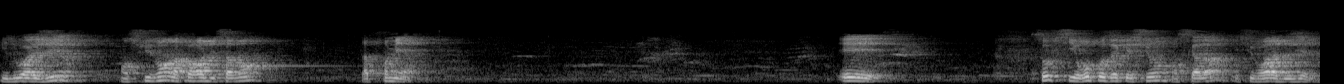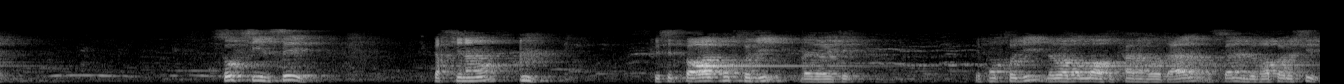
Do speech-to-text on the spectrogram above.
Il doit agir en suivant la parole du savant, la première. Et sauf s'il repose la question, en ce cas-là, il suivra la deuxième. Sauf s'il sait pertinemment que cette parole contredit la vérité et contredit la loi d'Allah subhanahu wa ta'ala, dans ce cas-là, il ne devra pas le suivre.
